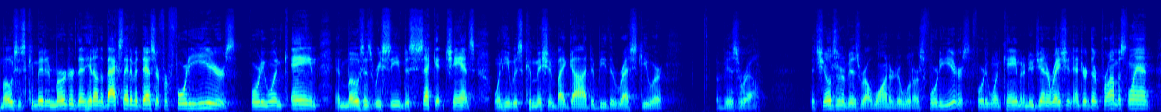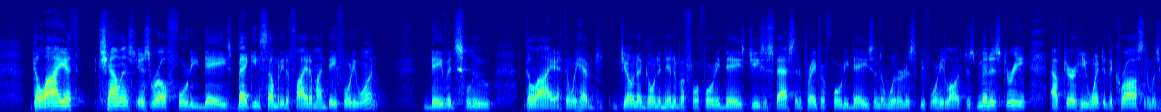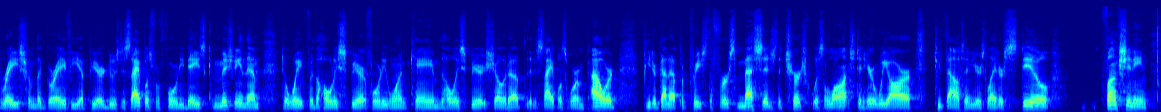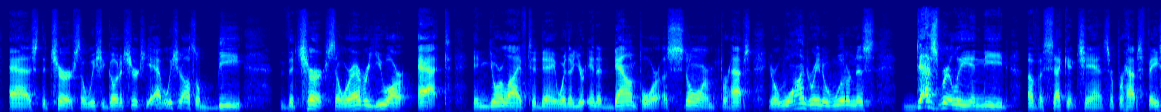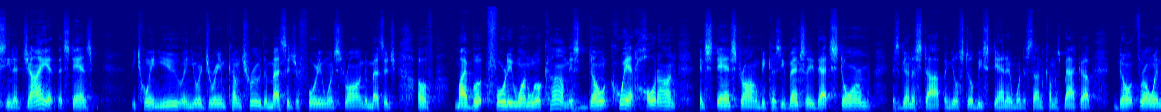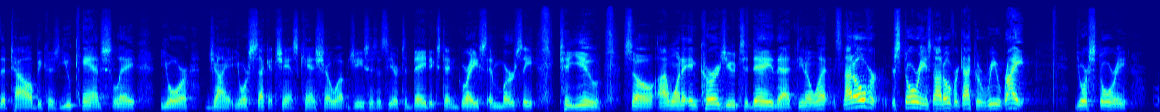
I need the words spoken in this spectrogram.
Moses committed murder, then hid on the backside of a desert for 40 years. 41 came, and Moses received a second chance when he was commissioned by God to be the rescuer of Israel. The children of Israel wandered the wilderness 40 years. 41 came, and a new generation entered their promised land. Goliath challenged Israel 40 days, begging somebody to fight him on day 41. David slew Goliath. And we have Jonah going to Nineveh for 40 days. Jesus fasted and prayed for 40 days in the wilderness before he launched his ministry. After he went to the cross and was raised from the grave, he appeared to his disciples for 40 days, commissioning them to wait for the Holy Spirit. 41 came. The Holy Spirit showed up. The disciples were empowered. Peter got up and preached the first message. The church was launched, and here we are 2,000 years later, still functioning as the church. So we should go to church, yeah, but we should also be the church. So wherever you are at in your life today, whether you're in a downpour, a storm, perhaps you're wandering a wilderness desperately in need of a second chance, or perhaps facing a giant that stands between you and your dream come true. The message of 41 Strong, the message of my book 41 will come is don't quit. Hold on and stand strong because eventually that storm is going to stop and you'll still be standing when the sun comes back up. Don't throw in the towel because you can slay your giant. Your second chance can show up. Jesus is here today to extend grace and mercy to you. So i want to encourage you today that you know what? It's not over. Your story is not over. God can rewrite your story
